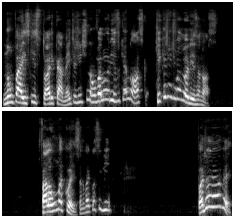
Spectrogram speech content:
num país que historicamente a gente não valoriza o que é nosso. Cara. O que, que a gente valoriza nosso? Fala uma coisa, você não vai conseguir. Pode olhar, velho.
